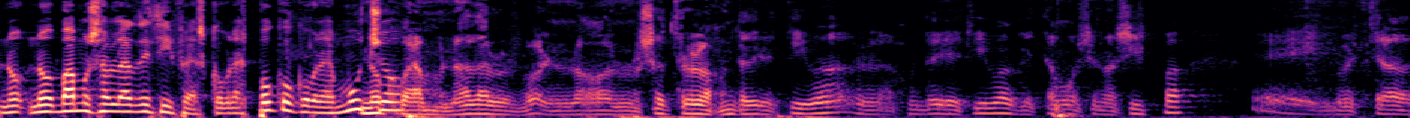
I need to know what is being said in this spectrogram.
no, no vamos a hablar de cifras. ¿Cobras poco, cobras mucho? No cobramos nada, los, no, nosotros la Junta Directiva, la Junta Directiva que estamos en la SISPA, eh, nuestra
